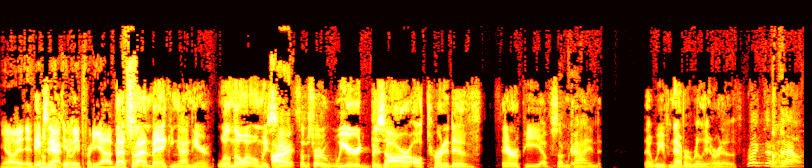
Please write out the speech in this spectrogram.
You know, it, it'll, Exactly. be, it'll be pretty obvious. That's what I'm banking on here. We'll know it when we see All it. right. Some sort of weird, bizarre, alternative therapy of some kind that we've never really heard of. Write this down.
